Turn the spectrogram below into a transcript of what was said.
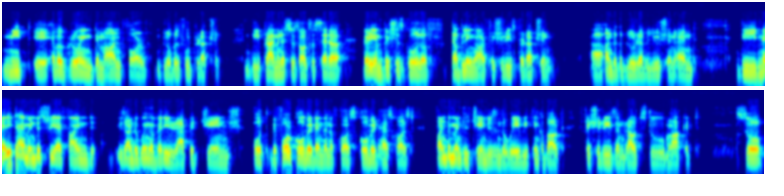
meet a ever growing demand for global food production. The prime minister has also set a very ambitious goal of doubling our fisheries production uh, under the blue revolution and the maritime industry i find is undergoing a very rapid change both before covid and then of course covid has caused fundamental changes in the way we think about fisheries and routes to market so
